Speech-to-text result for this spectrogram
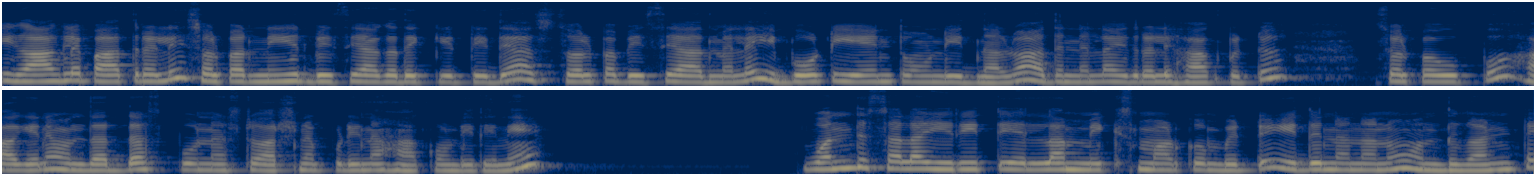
ಈಗಾಗಲೇ ಪಾತ್ರೆಯಲ್ಲಿ ಸ್ವಲ್ಪ ನೀರು ಬಿಸಿ ಆಗೋದಕ್ಕೆ ಇಟ್ಟಿದ್ದೆ. ಅದು ಸ್ವಲ್ಪ ಬಿಸಿ ಆದಮೇಲೆ ಈ ಬೋಟಿ ಏನು ತೊಗೊಂಡಿದ್ನಲ್ವ, ಅದನ್ನೆಲ್ಲ ಇದರಲ್ಲಿ ಹಾಕಿಬಿಟ್ಟು ಸ್ವಲ್ಪ ಉಪ್ಪು ಹಾಗೆಯೇ ಒಂದು ಅರ್ಧ ಸ್ಪೂನಷ್ಟು ಅರಿಶಿನ ಪುಡಿನ ಹಾಕ್ಕೊಂಡಿದ್ದೀನಿ ಒಂದು ಸಲ ಈ ರೀತಿ ಎಲ್ಲ ಮಿಕ್ಸ್ ಮಾಡ್ಕೊಂಬಿಟ್ಟು ಇದನ್ನು ನಾನು ಒಂದು ಗಂಟೆ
